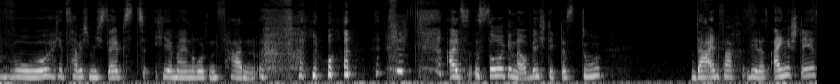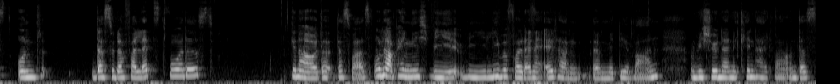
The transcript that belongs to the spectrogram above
wo, jetzt habe ich mich selbst hier meinen roten Faden verloren. also ist so genau wichtig, dass du da einfach dir das eingestehst und dass du da verletzt wurdest. Genau, da, das war es. Unabhängig, wie, wie liebevoll deine Eltern äh, mit dir waren und wie schön deine Kindheit war. Und dass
